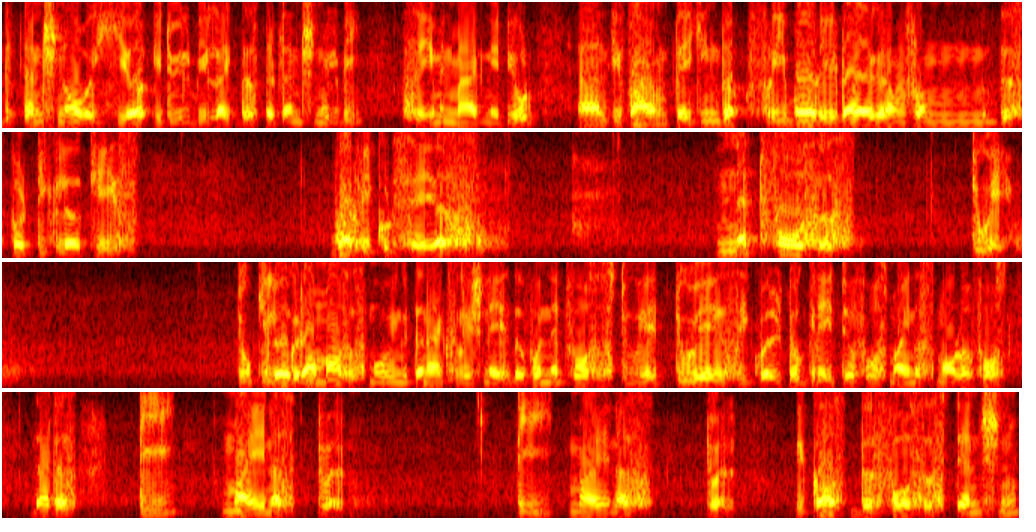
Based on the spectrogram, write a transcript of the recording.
The tension over here it will be like this. The tension will be same in magnitude. And if I am taking the free body diagram from this particular case what we could say is net force is 2a 2 kilogram mass is moving with an acceleration a therefore net force is 2a 2a is equal to greater force minus smaller force that is t minus 12 t minus 12 because this force is tension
